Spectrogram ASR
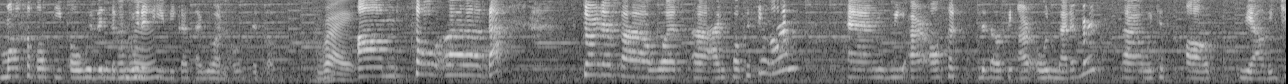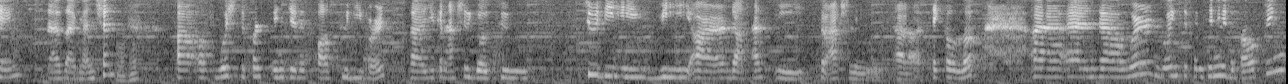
multiple people within the community because everyone owns the tokens. Right. Um, so uh, that's sort of uh, what uh, I'm focusing on. And we are also developing our own metaverse, uh, which is called Reality Chain, as I mentioned, uh, of which the first engine is called 2Dverse. Uh, you can actually go to 2dver.se to actually uh, take a look. Uh, and uh, we're going to continue developing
